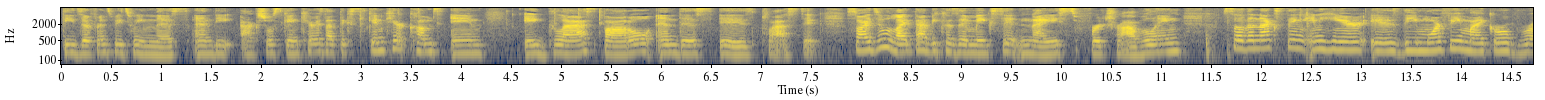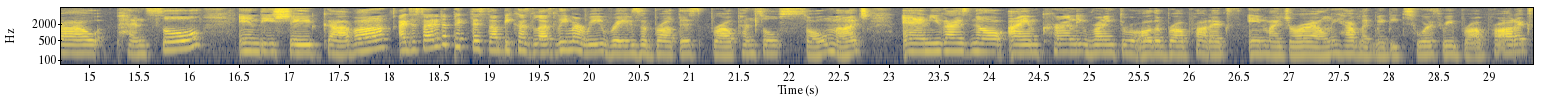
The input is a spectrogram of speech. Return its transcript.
the difference between this and the actual skincare is that the skincare comes in a glass bottle and this is plastic. So I do like that because it makes it nice for traveling. So the next thing in here is the Morphe Micro Brow Pencil in the shade Java. I decided to pick this up because Leslie Marie raves about this brow pencil so much. And you guys know I am currently running through all the brow products in my drawer. I only have like maybe two or three brow products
